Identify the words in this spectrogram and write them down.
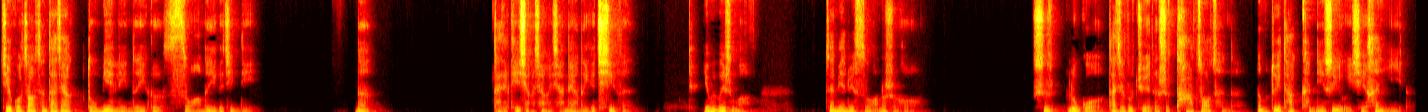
结果造成大家都面临着一个死亡的一个境地。那大家可以想象一下那样的一个气氛。因为为什么在面对死亡的时候，是如果大家都觉得是他造成的，那么对他肯定是有一些恨意的，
